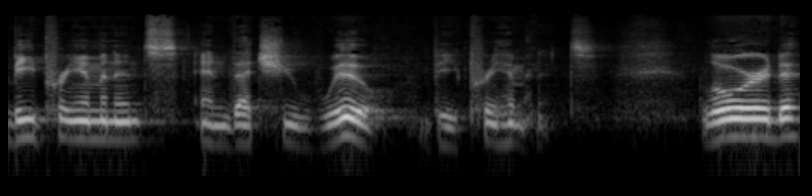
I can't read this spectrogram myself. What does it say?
be preeminent and that you will be preeminent. Lord,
